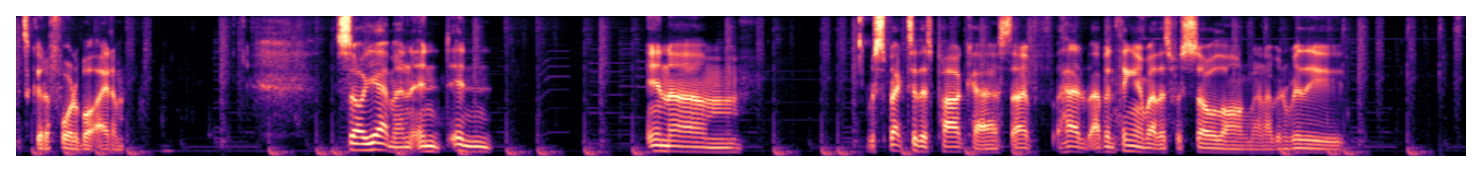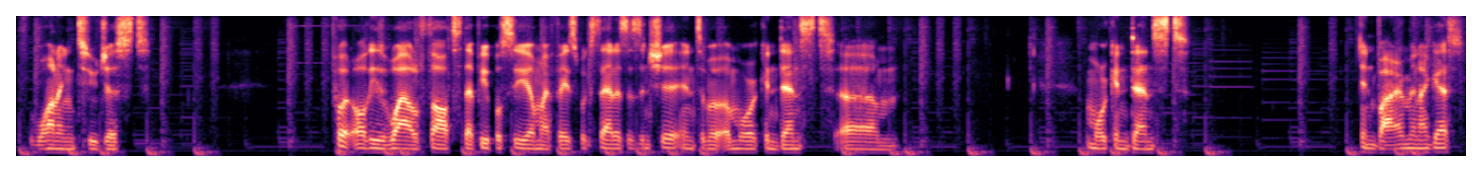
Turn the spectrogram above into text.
it's a good affordable item. So yeah, man. In in in um respect to this podcast, I've had I've been thinking about this for so long, man. I've been really wanting to just put all these wild thoughts that people see on my Facebook statuses and shit into a more condensed, um, more condensed environment, I guess.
